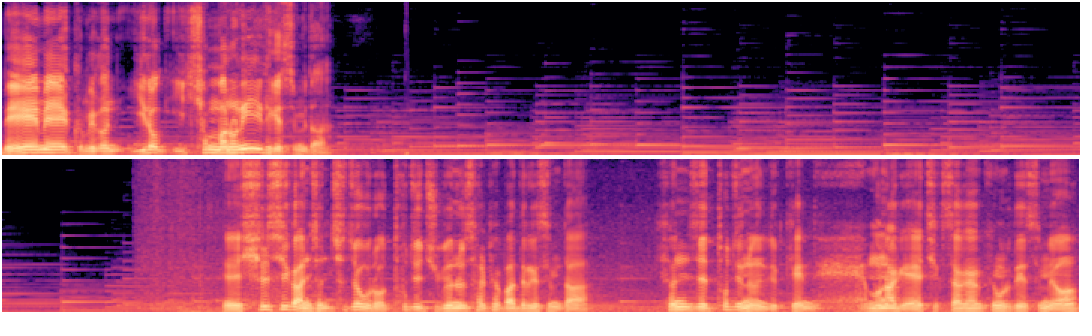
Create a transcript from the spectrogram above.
매매 금액은 1억 2천만 원이 되겠습니다. 예, 실시간 전체적으로 토지 주변을 살펴봐 드리겠습니다. 현재 토지는 이렇게 네모나게 직사각형으로 되어 있으며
